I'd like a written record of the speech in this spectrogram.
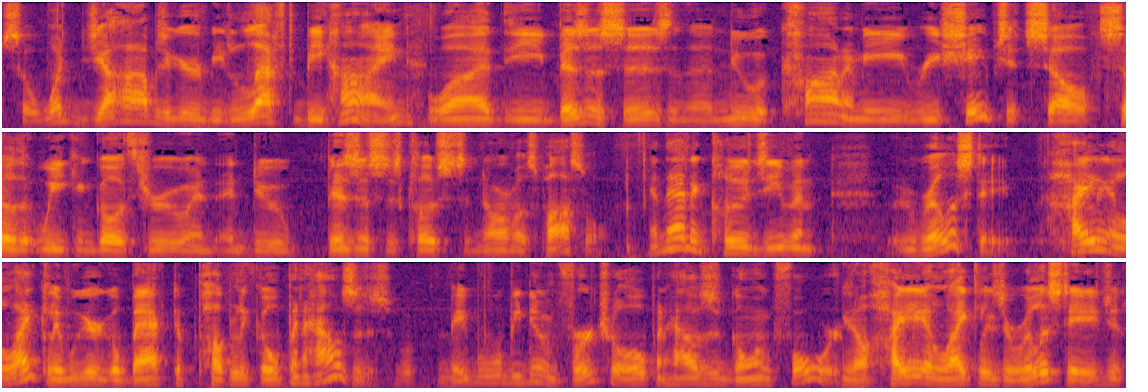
So, what jobs are going to be left behind while the businesses and the new economy reshapes itself so that we can go through and, and do business as close to normal as possible? And that includes even real estate highly unlikely we're going to go back to public open houses. Maybe we'll be doing virtual open houses going forward. You know, highly unlikely as a real estate agent,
